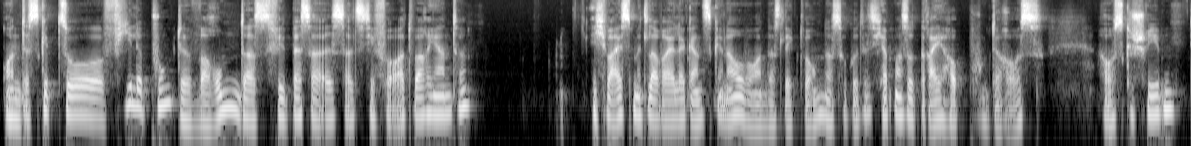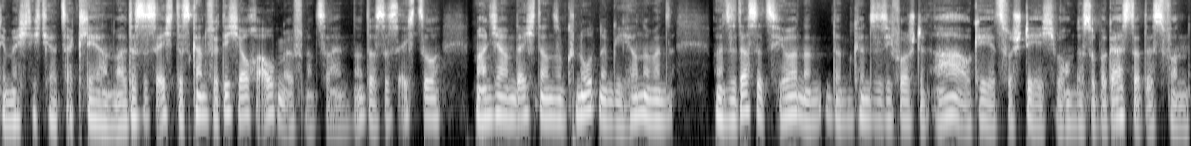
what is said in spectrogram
Und es gibt so viele Punkte, warum das viel besser ist als die Vorortvariante. Ich weiß mittlerweile ganz genau, woran das liegt, warum das so gut ist. Ich habe mal so drei Hauptpunkte raus, rausgeschrieben. Die möchte ich dir jetzt erklären, weil das ist echt, das kann für dich auch augenöffnend sein. Ne? Das ist echt so, manche haben da echt dann so einen Knoten im Gehirn und wenn, wenn sie das jetzt hören, dann, dann können sie sich vorstellen, ah, okay, jetzt verstehe ich, warum das so begeistert ist von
